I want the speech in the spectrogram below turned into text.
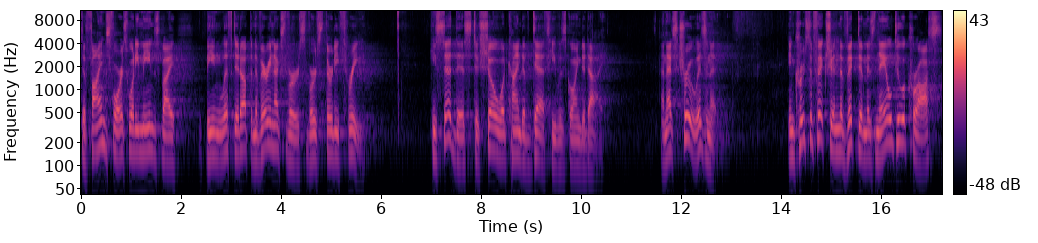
defines for us what he means by being lifted up in the very next verse, verse 33. He said this to show what kind of death he was going to die. And that's true, isn't it? In crucifixion, the victim is nailed to a cross.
